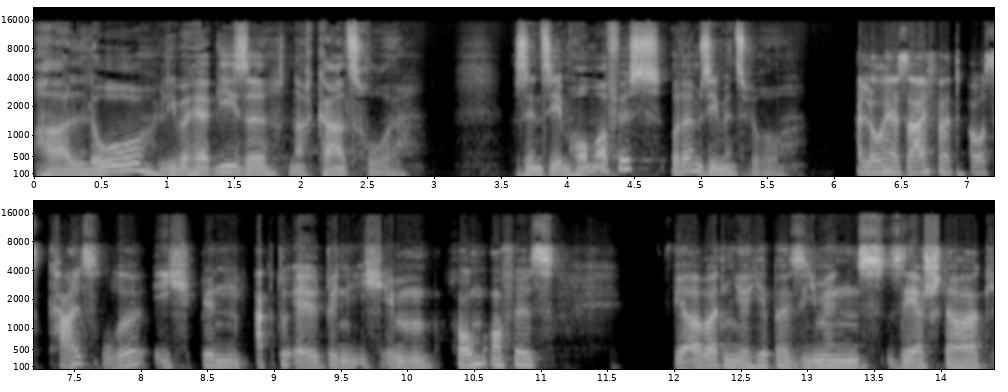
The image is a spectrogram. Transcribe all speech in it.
Hallo, lieber Herr Giese, nach Karlsruhe. Sind Sie im Homeoffice oder im Siemens-Büro? Hallo, Herr Seifert aus Karlsruhe. Ich bin aktuell bin ich im Homeoffice. Wir arbeiten ja hier bei Siemens sehr stark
